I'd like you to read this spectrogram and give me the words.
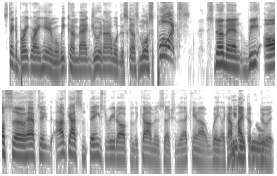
Let's take a break right here. And when we come back, Drew and I will discuss more sports. Snowman, we also have to. I've got some things to read off in the comment section that I cannot wait. Like I'm We hyped up to do- do it.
